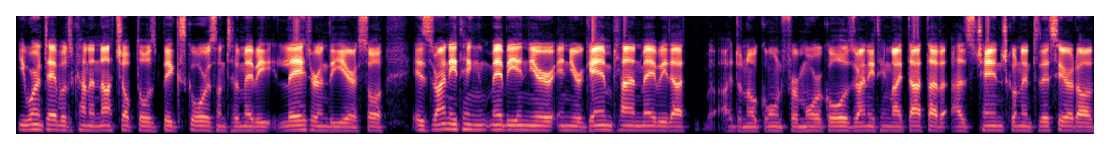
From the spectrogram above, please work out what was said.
you weren't able to kind of notch up those big scores until maybe later in the year. So, is there anything maybe in your in your game plan, maybe that I don't know, going for more goals or anything like that, that has changed going into this year at all?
